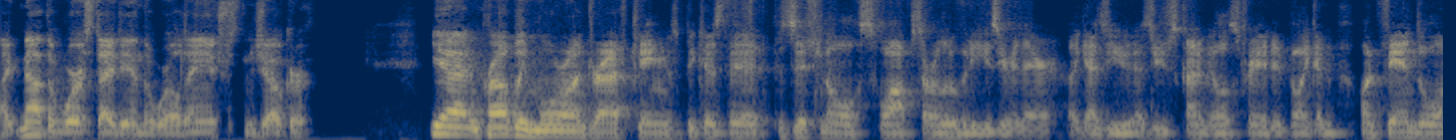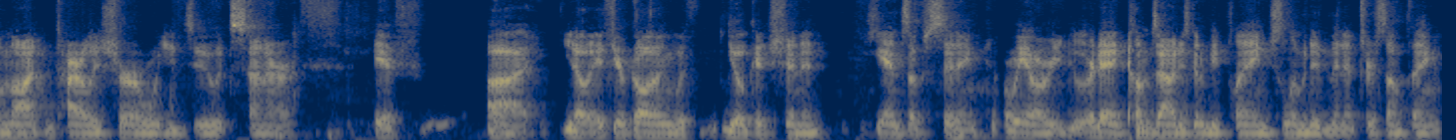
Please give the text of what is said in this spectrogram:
Like, not the worst idea in the world. Any interest in Joker? Yeah, and probably more on DraftKings because the positional swaps are a little bit easier there. Like as you as you just kind of illustrated, but like on, on FanDuel, I'm not entirely sure what you do at center if uh you know if you're going with Jokic and it, he ends up sitting, or you know, or it comes out he's going to be playing just limited minutes or something.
